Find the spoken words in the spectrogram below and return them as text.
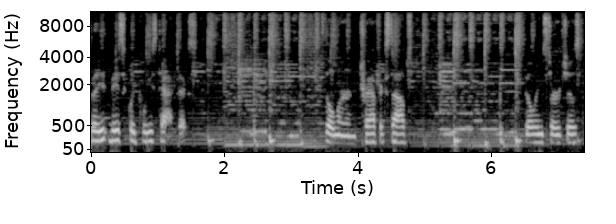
ba- basically police tactics. They'll learn traffic stops, building searches.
